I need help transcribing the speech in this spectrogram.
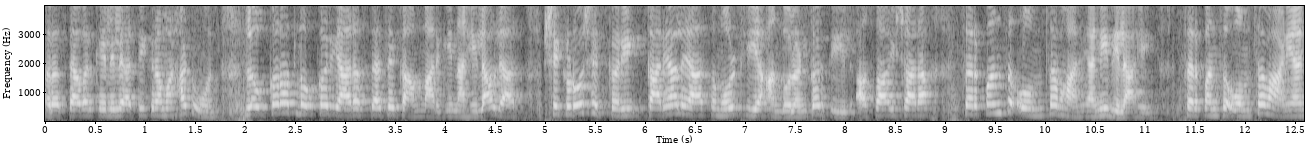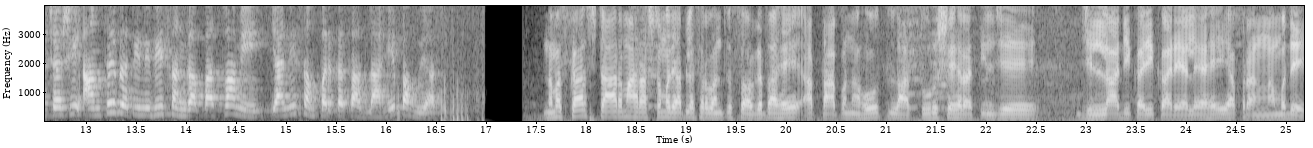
रस्त्यावर केलेले अतिक्रमण हटवून लवकरात लवकर या रस्त्याचे काम मार्गी नाही लावल्यास शेकडो शेतकरी कार्यालयासमोर ठिय्या आंदोलन करतील असा इशारा सरपंच ओम चव्हाण यांनी दिला आहे. सरपंच ओम चव्हाण यांच्याशी आमचे प्रतिनिधी संगाप्पा स्वामी यांनी संपर्क साधला आहे. पाहूयात. नमस्कार स्टार महाराष्ट्रामध्ये आपल्या सर्वांचं स्वागत आहे. आता आपण आहोत लातूर शहरातील जे जिल्हा अधिकारी कार्यालय आहे या प्रांगणामध्ये.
